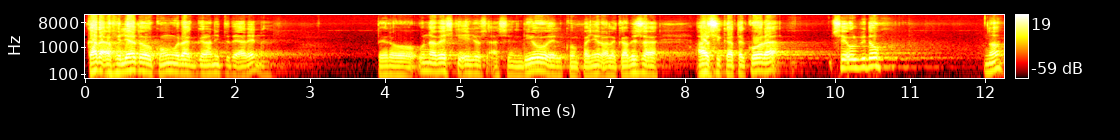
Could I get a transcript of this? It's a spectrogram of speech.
cada afiliado con un granito de arena. Pero una vez que ellos ascendió el compañero a la cabeza, Arce Catacora, se olvidó, ¿no?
